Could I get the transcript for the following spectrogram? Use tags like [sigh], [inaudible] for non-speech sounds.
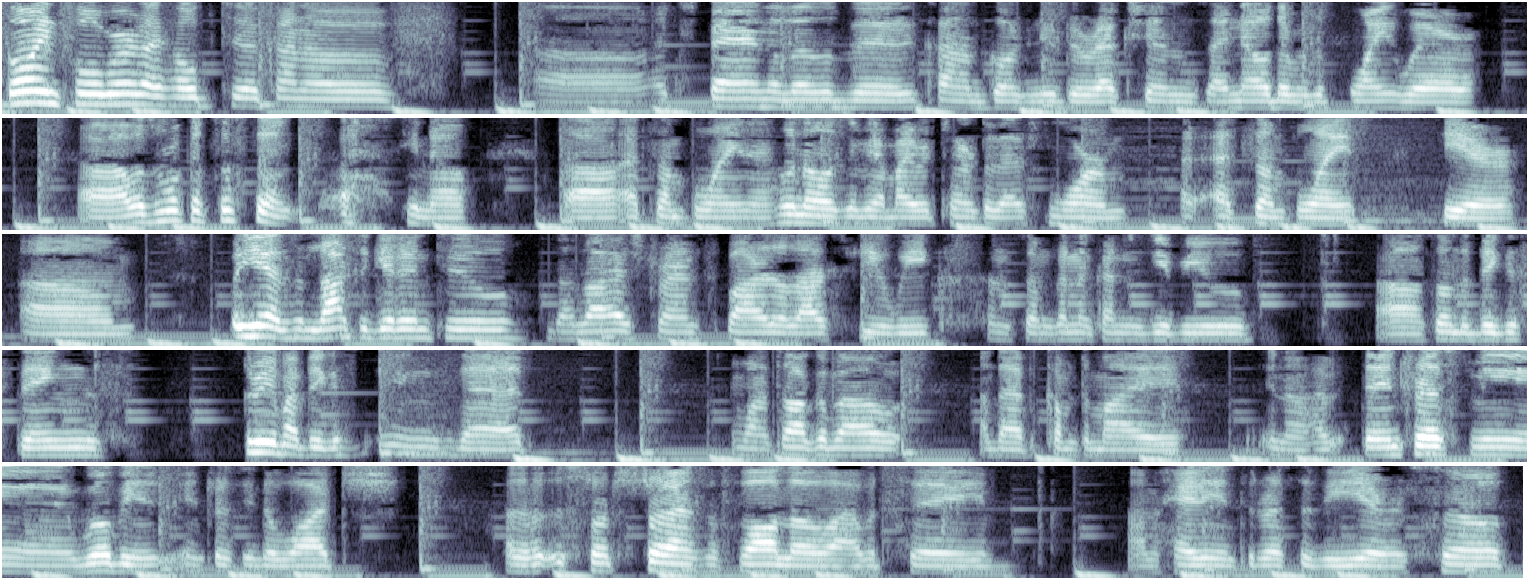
going forward, I hope to kind of uh, expand a little bit, kind of go into new directions. I know there was a point where uh, I was more consistent, [laughs] you know, uh, at some point, and who knows, maybe I might return to that form at, at some point here. Um, but yeah, there's a lot to get into. A lot has transpired the last few weeks, and so I'm gonna kind of give you uh, some of the biggest things, three of my biggest things that I want to talk about and that have come to my, you know, have, that interest me and will be interesting to watch. Uh, sort storylines to follow, I would say, I'm heading into the rest of the year. So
